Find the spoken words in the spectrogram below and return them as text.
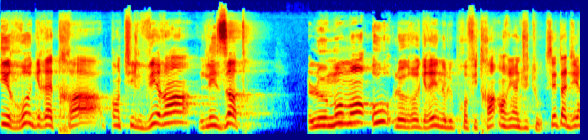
et regrettera quand il verra les autres le moment où le regret ne lui profitera en rien du tout. C'est-à-dire,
